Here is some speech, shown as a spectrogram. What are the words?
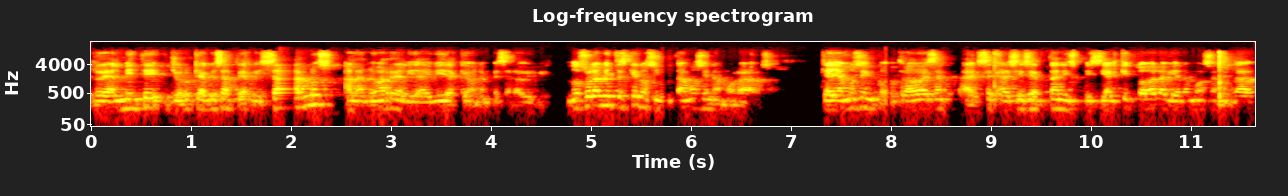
realmente, yo lo que hago es aterrizarlos a la nueva realidad de vida que van a empezar a vivir. No solamente es que nos sintamos enamorados, que hayamos encontrado a, ese, ser tan especial que toda la vida hemos anhelado,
